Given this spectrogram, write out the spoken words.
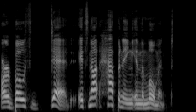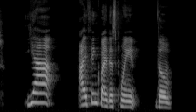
are both dead. It's not happening in the moment. Yeah, I think by this point, the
